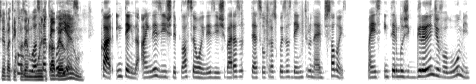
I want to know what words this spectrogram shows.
você vai ter que fazer muito cabelo em um. Claro, entenda, ainda existe depilação, ainda existe várias dessas outras coisas dentro, né, de salões. Mas em termos de grande volume,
